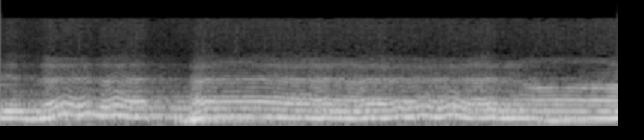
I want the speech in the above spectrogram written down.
zede her an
